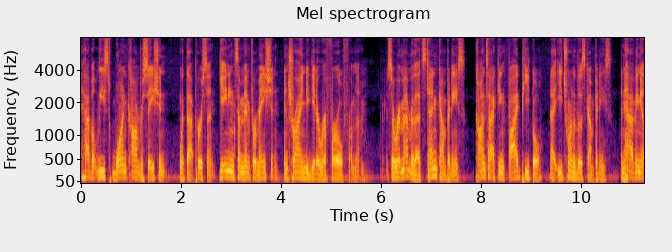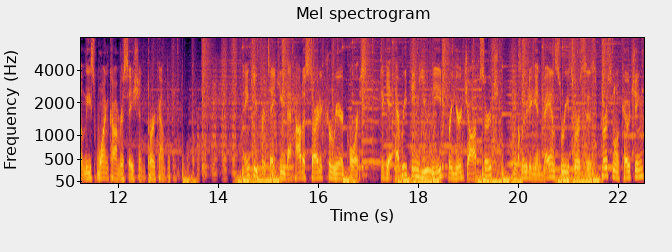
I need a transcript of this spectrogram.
have at least one conversation with that person, gaining some information and trying to get a referral from them. So remember, that's 10 companies, contacting five people at each one of those companies, and having at least one conversation per company. Thank you for taking the How to Start a Career course. To get everything you need for your job search, including advanced resources, personal coaching,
